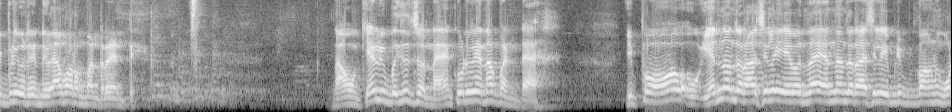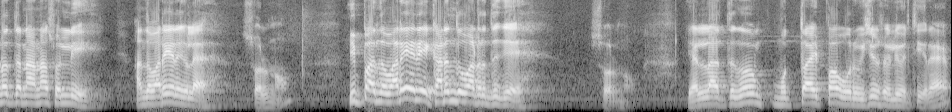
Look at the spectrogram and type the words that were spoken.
இப்படி ஒரு ரெண்டு வியாபாரம் பண்ணுறேன்ட்டு நான் உன் கேள்வி பதில் சொன்னேன். கூடவே என்ன பண்ணிட்டேன்? இப்போது எந்தெந்த ராசியில் வந்தால் எந்தெந்த ராசியில் எப்படி பிடிப்பாங்கன்னு குணத்தை நான் சொல்லி அந்த வரையறைகளை சொல்லணும். இப்போ அந்த வரையறையை கடந்து வாடுறதுக்கு சொல்லணும். எல்லாத்துக்கும் முத்தாய்ப்பாக ஒரு விஷயம் சொல்லி வச்சுக்கிறேன்.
